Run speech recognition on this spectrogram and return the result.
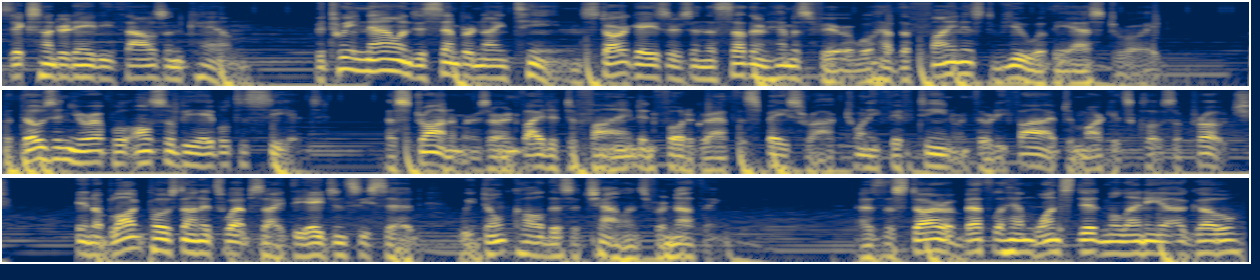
680,000 km. Between now and December 19, stargazers in the southern hemisphere will have the finest view of the asteroid, but those in Europe will also be able to see it. Astronomers are invited to find and photograph the space rock 2015 RN35 to mark its close approach. In a blog post on its website, the agency said, We don't call this a challenge for nothing. As the Star of Bethlehem once did millennia ago,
